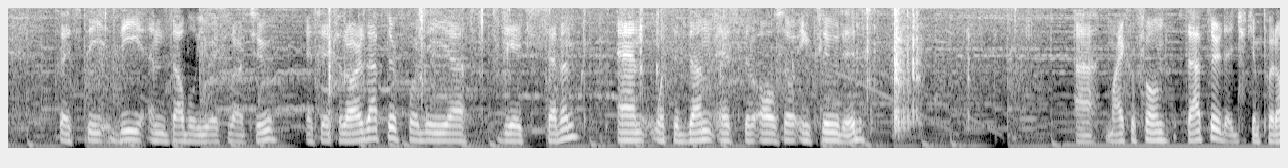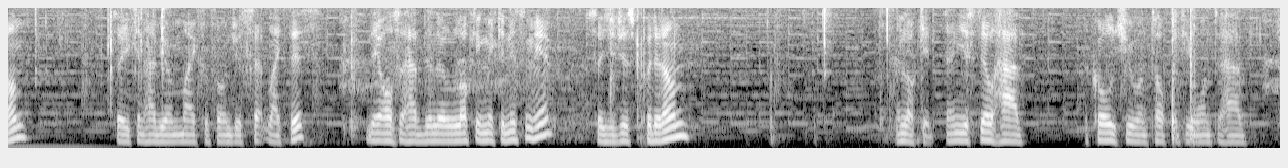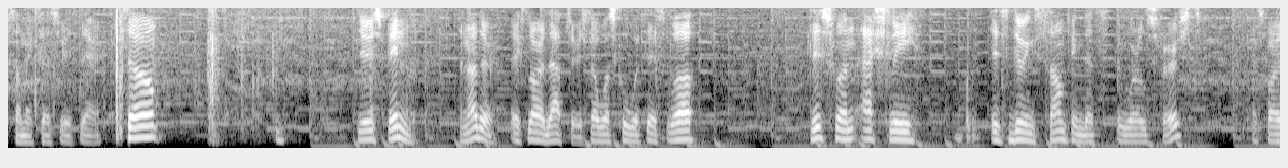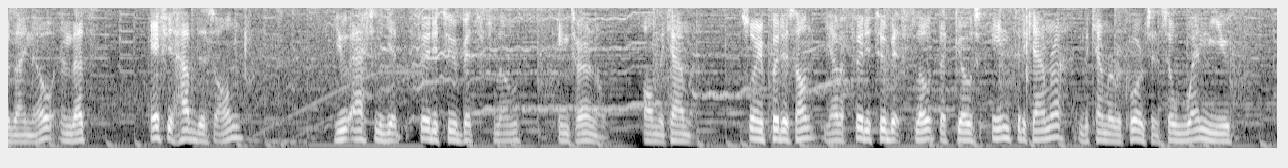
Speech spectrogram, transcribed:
So it's the DMW XLR2. It's the XLR adapter for the uh, GH7. And what they've done is they've also included a microphone adapter that you can put on. So you can have your microphone just set like this. They also have the little locking mechanism here. So you just put it on and lock it. And you still have a cold shoe on top if you want to have some accessories there. So there's been another XLR adapter. So what's cool with this? Well, this one actually is doing something that's the world's first, as far as I know, and that's if you have this on, you actually get 32-bit float internal on the camera. So when you put this on, you have a 32-bit float that goes into the camera, and the camera records it. So when you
